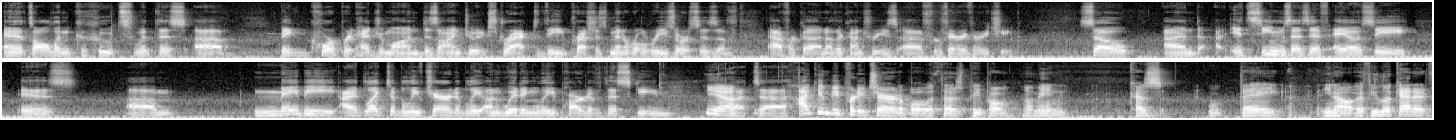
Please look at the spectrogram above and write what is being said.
And it's all in cahoots with this uh, big corporate hegemon designed to extract the precious mineral resources of Africa and other countries uh, for very, very cheap. So, and it seems as if AOC is um, maybe, I'd like to believe charitably, unwittingly part of this scheme. Yeah. But uh, I can be pretty charitable with those people. I mean, because they, you know, if you look at it,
